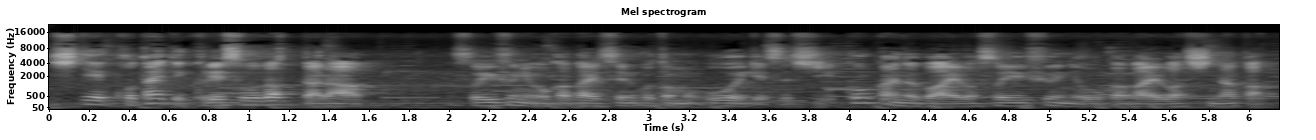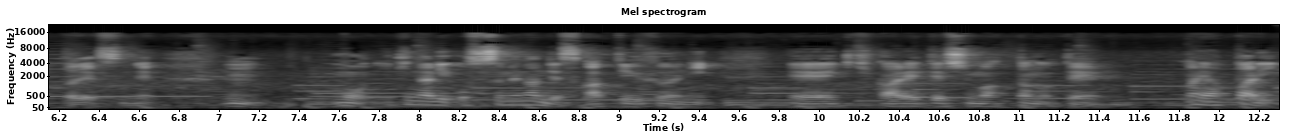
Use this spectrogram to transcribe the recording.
して答えてくれそうだったらそういうふうにお伺いすることも多いですし今回の場合はそういうふうにお伺いはしなかったですね、うん、もういきなりおすすめなんですか？っていうふうに、えー、聞かれてしまったので、まあ、やっぱり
